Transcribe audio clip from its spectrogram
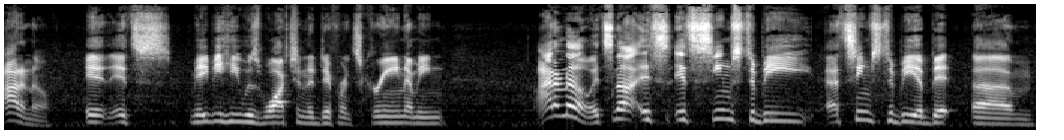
I don't know. It, it's maybe he was watching a different screen. I mean, I don't know. It's not. It's it seems to be. It seems to be a bit um,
